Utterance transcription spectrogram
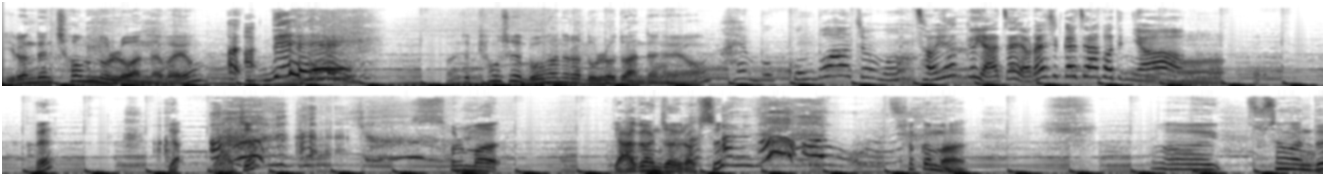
이런 데는 처음 놀러 왔나 봐요? 아, 네. 아, 근데 평소에 뭐 하느라 놀러도 안 다녀요? 아, 뭐 공부하죠 뭐. 저희 학교 야자 11시까지 하거든요. 아, 어? 에? 야, 야자? 설마 야간 자율학습? 잠깐만. 아, 수상한데?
